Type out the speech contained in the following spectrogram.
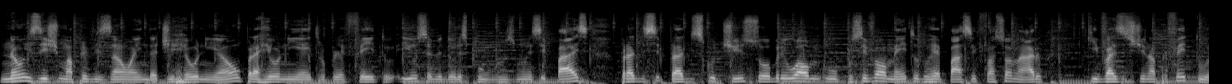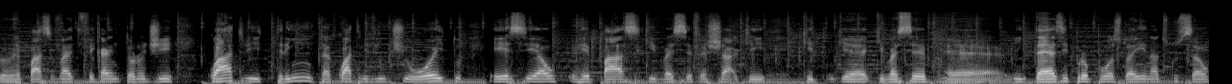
não existe uma previsão ainda de reunião para reunir entre o prefeito e os servidores públicos municipais para discutir sobre o, o possível aumento do repasse inflacionário que vai existir na prefeitura. O repasse vai ficar em torno de 4,30, 4,28. Esse é o repasse que vai ser fechado, que, que, que, é, que vai ser, é, em tese, proposto aí na discussão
